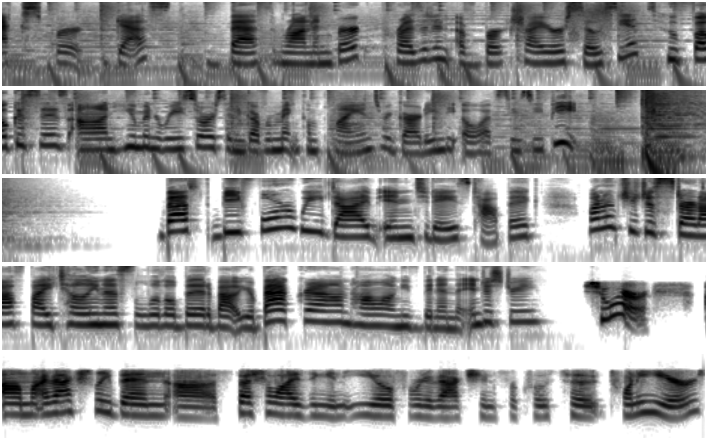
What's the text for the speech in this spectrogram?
expert guest Beth Ronnenburg, president of Berkshire Associates, who focuses on human resource and government compliance regarding the OFCCP. Beth, before we dive in today's topic, why don't you just start off by telling us a little bit about your background, how long you've been in the industry? Sure. Um, I've actually been uh, specializing in EO affirmative action for close to 20 years.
